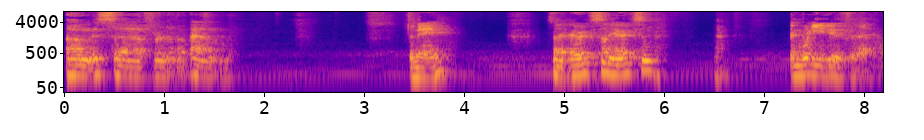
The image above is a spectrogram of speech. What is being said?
Um, it's uh, for um, The name? sorry, Ericsson Ericsson. And what do you do for that?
